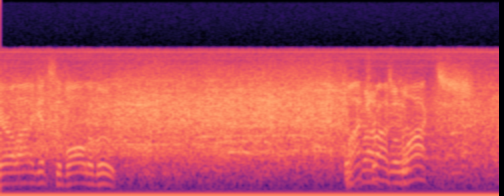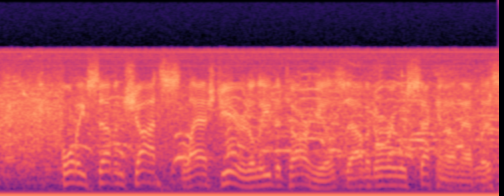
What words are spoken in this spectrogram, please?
Carolina gets the ball to boot. Montross blocked 47 shots last year to lead the Tar Heels. Salvadori was second on that list.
